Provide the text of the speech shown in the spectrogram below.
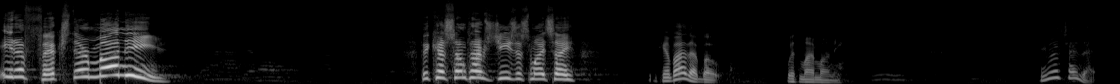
It affects their money. Because sometimes Jesus might say, You can't buy that boat with my money. He might say that.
